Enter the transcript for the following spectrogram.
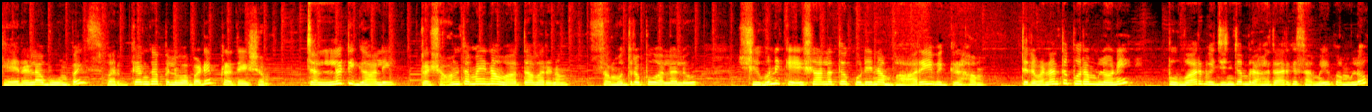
కేరళ భూమిపై స్వర్గంగా పిలువబడే ప్రదేశం. చల్లటి గాలి ప్రశాంతమైన వాతావరణం సముద్రపు అలలు శివుని కేశాలతో కూడిన భారీ విగ్రహం తిరువనంతపురంలోని పువ్వార్ విజింజం రహదారికి సమీపంలో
